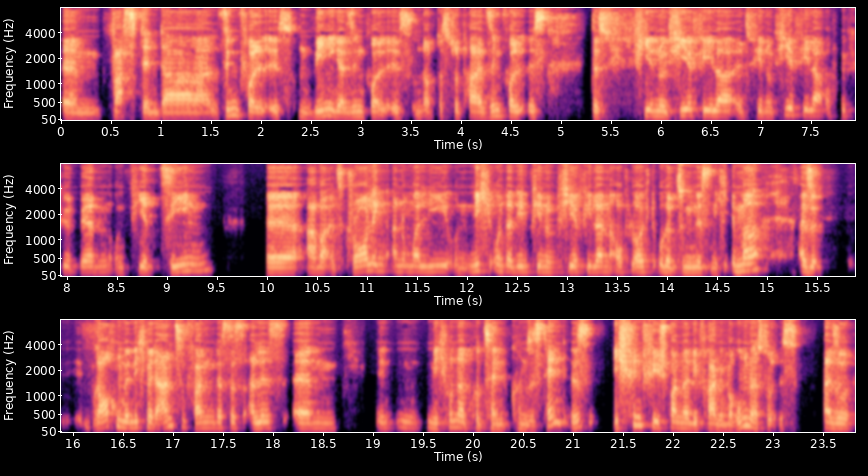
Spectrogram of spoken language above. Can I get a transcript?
ähm, was denn da sinnvoll ist und weniger sinnvoll ist und ob das total sinnvoll ist, dass 404-Fehler als 404-Fehler aufgeführt werden und 410 äh, aber als Crawling-Anomalie und nicht unter den 404-Fehlern aufläuft oder zumindest nicht immer. Also brauchen wir nicht mit anzufangen, dass das alles ähm, nicht 100% konsistent ist. Ich finde viel spannender die Frage, warum das so ist. Also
